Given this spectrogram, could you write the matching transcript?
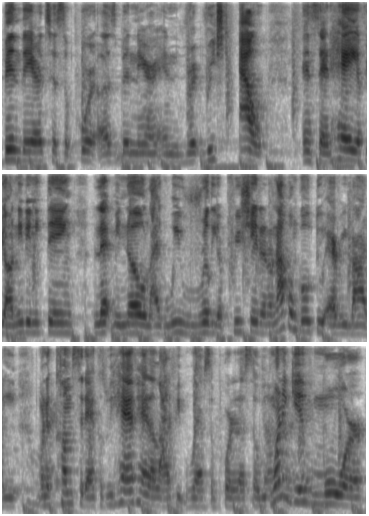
been there to support us, been there and re- reached out and said, "Hey, if y'all need anything, let me know." Like we really appreciate it. I'm not gonna go through everybody when it comes to that because we have had a lot of people who have supported us. So we want to give more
